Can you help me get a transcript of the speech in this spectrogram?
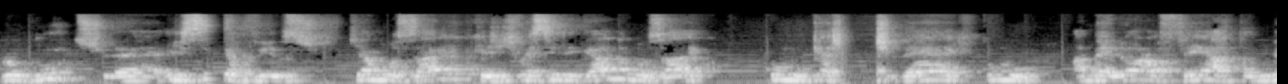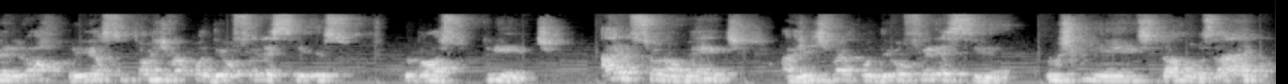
produtos é, e serviços que a Mosaico, que a gente vai se ligar na Mosaico, como cashback, como a melhor oferta, o melhor preço, então a gente vai poder oferecer isso para o nosso cliente. Adicionalmente, a gente vai poder oferecer para os clientes da Mosaico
